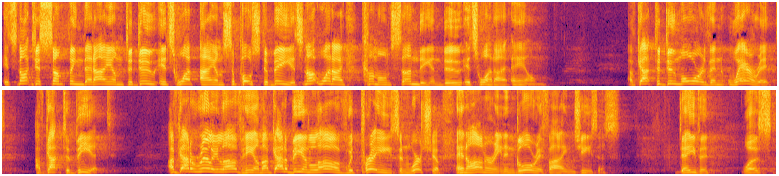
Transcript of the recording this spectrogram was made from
It's not just something that I am to do, it's what I am supposed to be. It's not what I come on Sunday and do, it's what I am. I've got to do more than wear it, I've got to be it. I've got to really love Him. I've got to be in love with praise and worship and honoring and glorifying Jesus. David was,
